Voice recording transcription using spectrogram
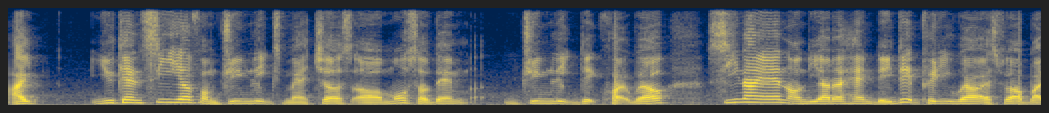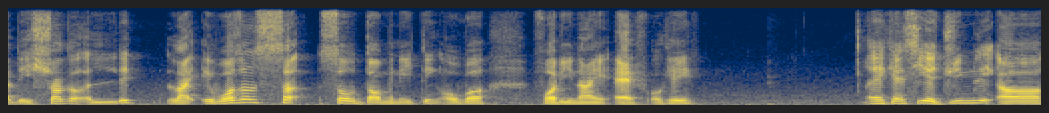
I you can see here from Dream League's matches uh most of them Dream League did quite well. C9N on the other hand they did pretty well as well but they struggled a little like it wasn't so, so dominating over 49F okay and you can see a Dream League, uh,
